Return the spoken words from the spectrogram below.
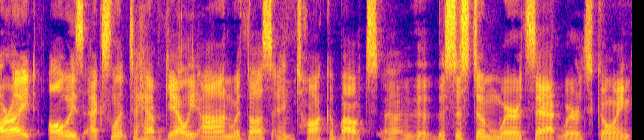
All right, always excellent to have Gally on with us and talk about uh, the the system, where it's at, where it's going.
